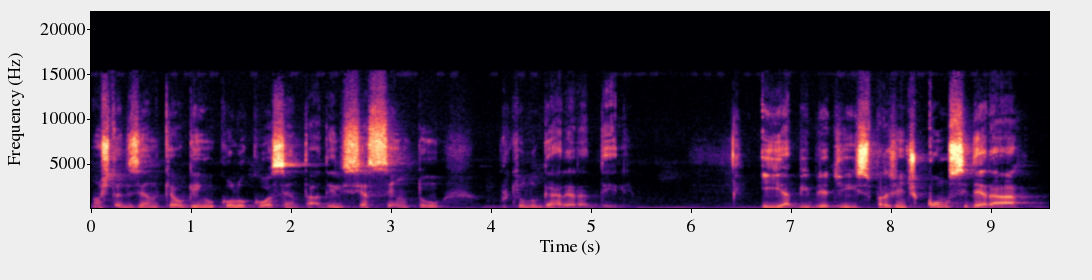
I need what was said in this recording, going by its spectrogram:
Não está dizendo que alguém o colocou assentado, ele se assentou porque o lugar era dele. E a Bíblia diz para a gente considerar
